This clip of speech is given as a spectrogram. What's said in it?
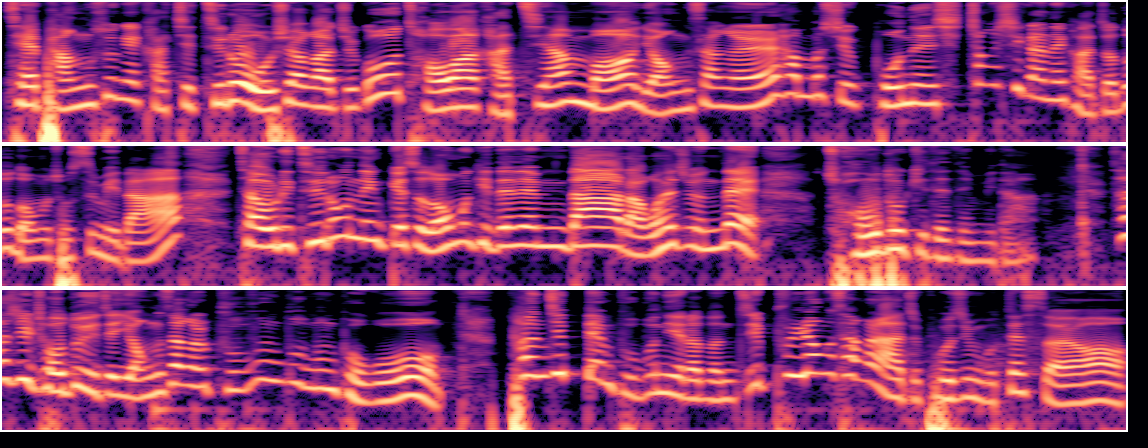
제 방송에 같이 들어오셔 가지고 저와 같이 한번 영상을 한 번씩 보는 시청 시간을 가져도 너무 좋습니다. 자, 우리 드롱 님께서 너무 기대됩니다. 라고 해 주는데 저도 기대됩니다. 사실 저도 이제 영상을 부분 부분 보고 편집된 부분이라든지 풀 영상을 아직 보진 못했어요.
